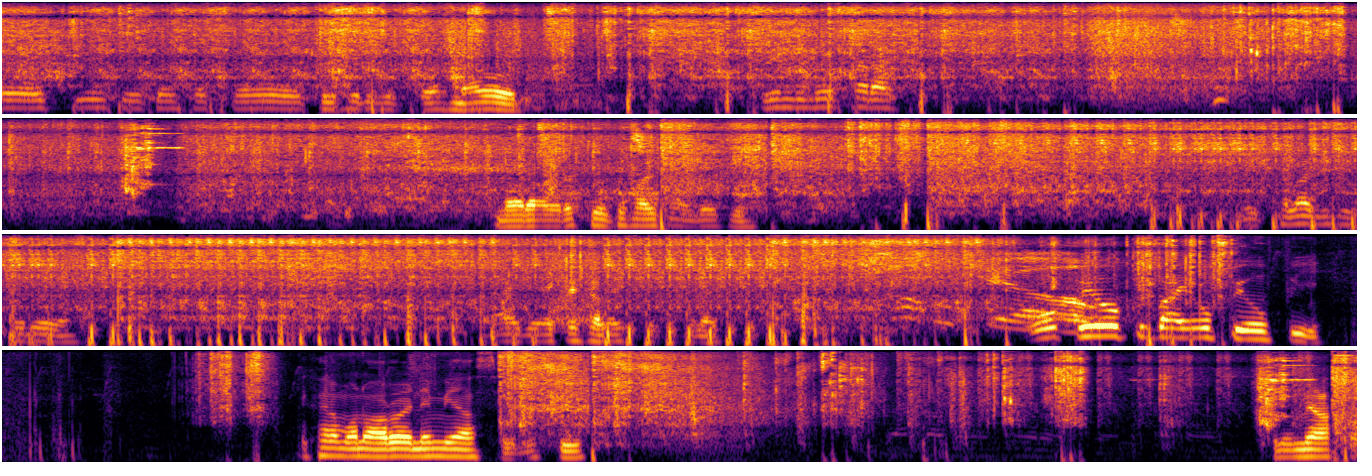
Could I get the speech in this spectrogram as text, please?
এই, কি কি করতেছে? কি শুরু করতে? মারো। কিন্তু বহুত খারাপ। দাঁড়া, ওরা খেলতে পারছে না দেখি। এই খেলা কিছু করে। আয় রে, একটা খেলা খেলা- খেলা। ওপি ওপি ভাই ওপি ওপি এখানে মনে আরও এনিমি আছে বুঝছি এনিমি আছে।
